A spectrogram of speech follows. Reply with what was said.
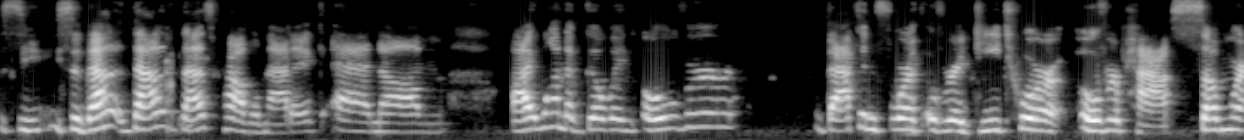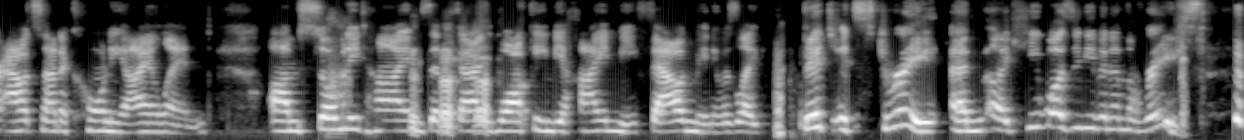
see, so that that that's problematic, and um, I wound up going over, back and forth over a detour overpass somewhere outside of Coney Island, um, so many times that a guy walking behind me found me and he was like, "Bitch, it's straight," and like he wasn't even in the race.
